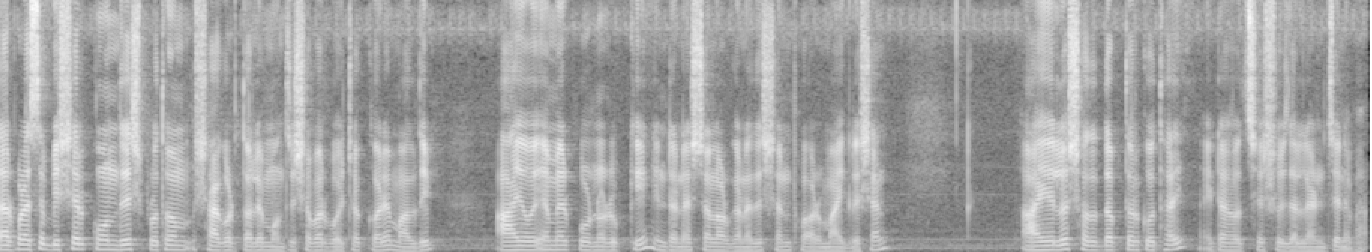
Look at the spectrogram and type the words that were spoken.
তারপর আছে, বিশ্বের কোন দেশ প্রথম সাগরতলে মন্ত্রিসভার বৈঠক করে? মালদ্বীপ। আইওএম এর পূর্ণরূপ কি? International Organization for Migration ILO সদর দপ্তর কোথায়? এটা হচ্ছে সুইজারল্যান্ড, জেনেভা।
